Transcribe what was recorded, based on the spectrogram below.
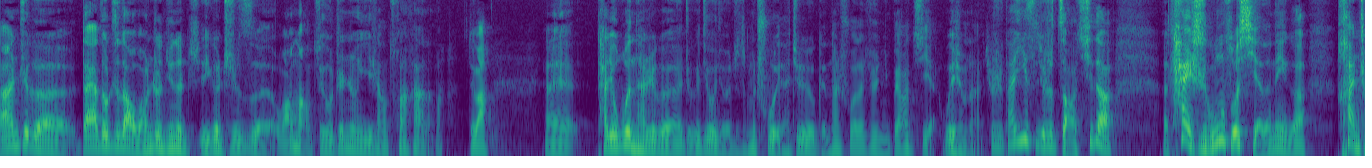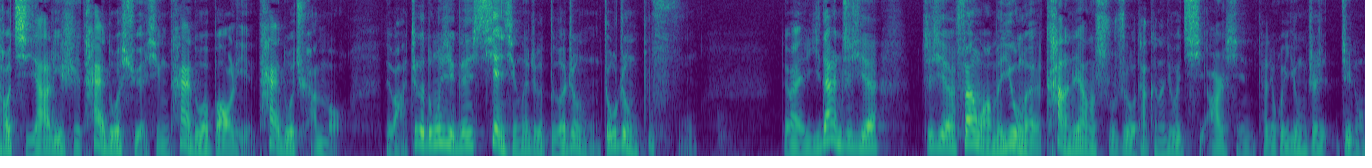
当然，这个大家都知道，王政君的一个侄子王莽最后真正意义上篡汉了嘛，对吧？呃，他就问他这个这个舅舅是怎么处理，他舅舅跟他说的就是你不要借，为什么呢？就是他意思就是早期的呃太史公所写的那个汉朝起家的历史太多血腥，太多暴力，太多权谋，对吧？这个东西跟现行的这个德政周政不符，对吧？一旦这些这些藩王们用了看了这样的书之后，他可能就会起二心，他就会用这这种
